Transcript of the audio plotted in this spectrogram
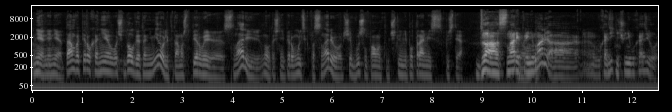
Не, не, не. Там, во-первых, они очень долго это анимировали, потому что первый сценарий, ну, точнее, первый мультик по сценарию вообще вышел, по-моему, там чуть ли не полтора месяца спустя. Да, сценарий ну, принимали, а выходить ничего не выходило.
